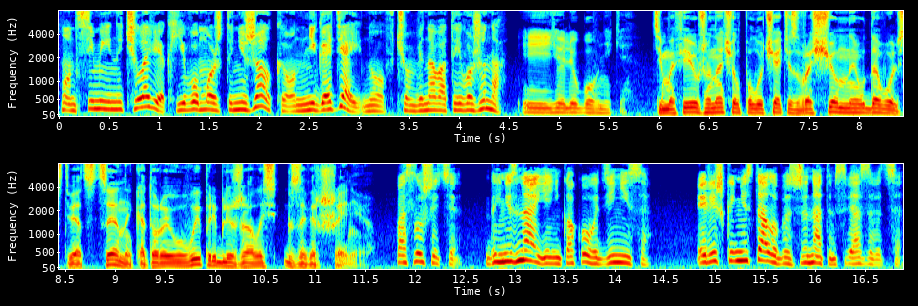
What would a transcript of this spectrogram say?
Он семейный человек, его, может, и не жалко, он негодяй, но в чем виновата его жена? И ее любовники. Тимофей уже начал получать извращенное удовольствие от сцены, которая, увы, приближалась к завершению. Послушайте, да не знаю я никакого Дениса. Иришка не стала бы с женатым связываться.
